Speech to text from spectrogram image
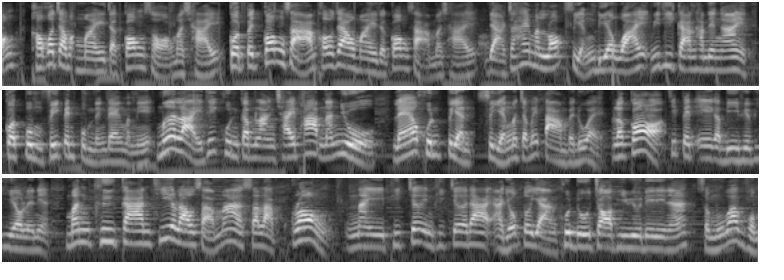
2 เขาก็จะเอาไมค์จากกล้อง 2 มาใช้ กดไปกล้อง 3 เขาจะเอาไมค์จากกล้อง 3 มาใช้ อยากจะให้มันล็อกเสียงเดียวไว้ วิธีการทำยังไง กดปุ่มฟิกเป็นปุ่มแดงๆแบบนี้เมื่อไหร่ที่คุณกำลังใช้ภาพนั้นอยู่ แล้วคุณเปลี่ยนเสียงมันจะไม่ตามไปด้วย แล้วก็ที่เป็น A กับ B เพียวๆเลยเนี่ย มันคือการที่เราสามารถสลับกล้องใน Picture in Picture ได้อะยกตัวอย่างคุณดูจอพรีวิวดีๆนะ สมมุติว่าผม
